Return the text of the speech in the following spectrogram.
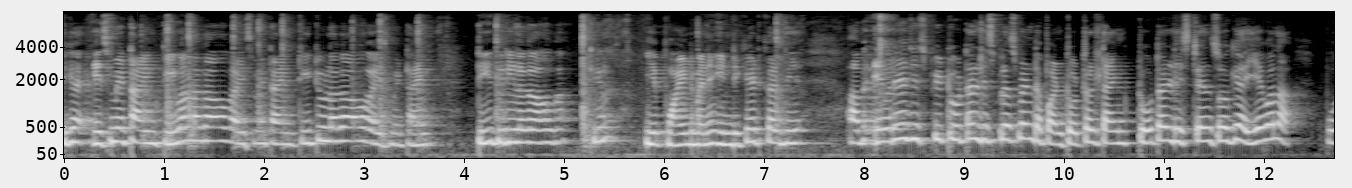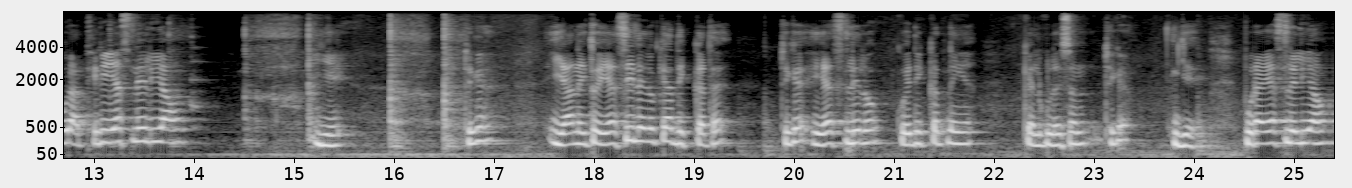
ठीक है? इसमें टाइम टी वन लगा होगा, इसमें टाइम टी टू लगा होगा, इसमें टाइम टी थ्री लगा होगा। ठीक है ये पॉइंट मैंने इंडिकेट कर दिए अब average speed total displacement upon total time total distance हो गया, ये वाला। पूरा थ्री एस ले लिया हूँ। ये, ठीक है? या नहीं तो एस ही ले लो, क्या दिक्कत है? ठीक है? एस ले लो, कोई दिक्कत नहीं है। कैलकुलेशन ठीक है? ये, पूरा एस ले लिया हूँ।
